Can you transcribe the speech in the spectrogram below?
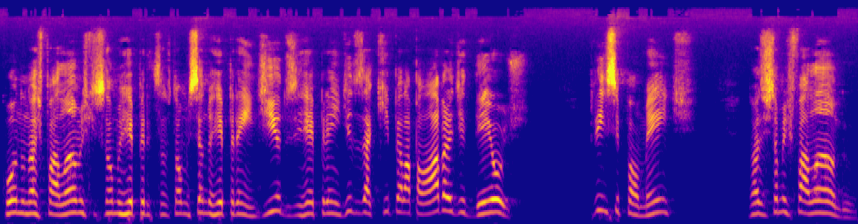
Quando nós falamos que estamos, estamos sendo repreendidos e repreendidos aqui pela palavra de Deus, principalmente, nós estamos falando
